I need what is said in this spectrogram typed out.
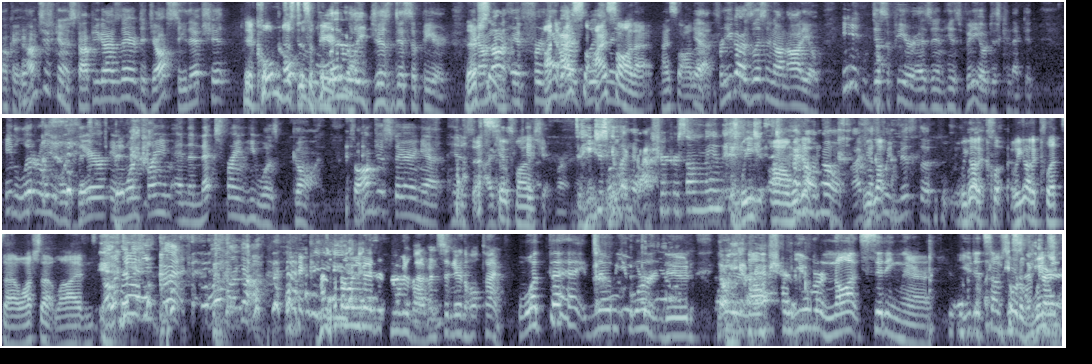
Okay, I'm just gonna stop you guys there. Did y'all see that shit? yeah, Colton just disappeared. Literally just disappeared. There's and I'm some- not if for you I, I, saw, I saw that. I saw that. Yeah, for you guys listening on audio, he didn't disappear as in his video disconnected. He literally was there in one frame, and the next frame he was gone. So I'm just staring at his, That's I so guess, funny. kitchen right. Did he just What get like hell? raptured or something, man? We uh, we I got don't know. I we guess got- we missed the. we got to cl- we got to clip that. Watch that live. And, Oh no! He's back! My god! I don't know what you guys are talking about. I've been sitting here the whole time. what the heck? No, you weren't, dude. No, You got you were not sitting there. You did some sort of witch.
